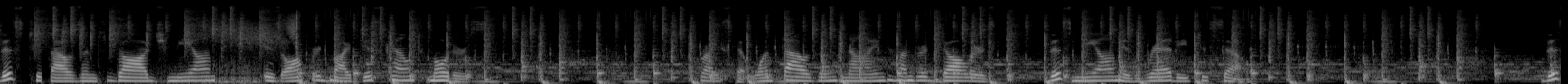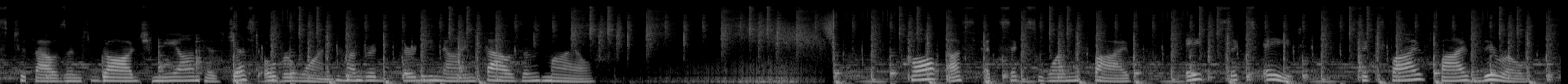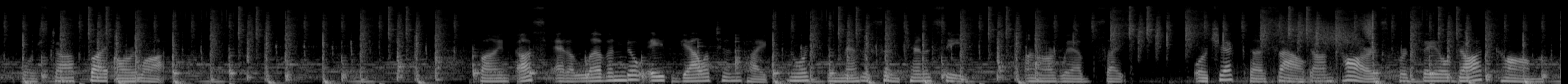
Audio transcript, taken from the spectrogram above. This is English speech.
This 2000 Dodge Neon is offered by Discount Motors. Priced at $1,900, this Neon is ready to sell. This 2000 Dodge Neon has just over 139,000 miles. Call us at 615-868-6550 or stop by our lot. Find us at 1108 Gallatin Pike North in Madison, Tennessee on our website or check us out on carsforsale.com.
